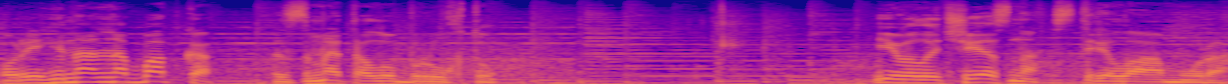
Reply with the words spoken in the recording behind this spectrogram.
Оригінальна бабка з металобрухту. І величезна стріла Амура.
